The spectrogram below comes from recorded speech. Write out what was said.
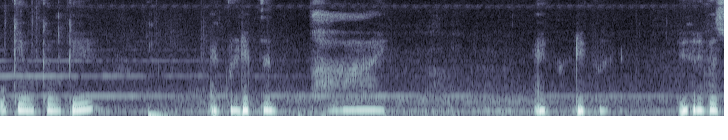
ওকে ওকে ওকে। এক মিনিট এক মিনিট। ভাই, এক মিনিট এক মিনিট। এখানে গেছে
